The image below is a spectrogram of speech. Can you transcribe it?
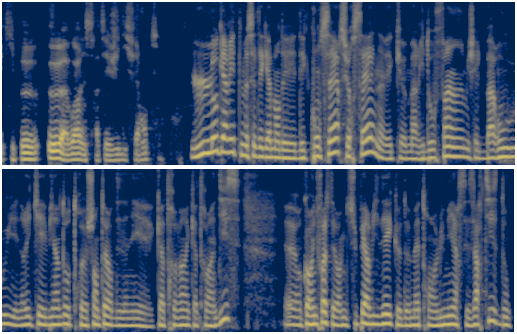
et qui peuvent, eux, avoir une stratégie différente. Logarithme, c'est également des concerts sur scène avec, heu, Marie Dauphin, Michel Barouille, Enrique et bien d'autres chanteurs des années 80-90. Heu, encore une fois, c'était vraiment une superbe idée que de mettre en lumière ces artistes, donc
